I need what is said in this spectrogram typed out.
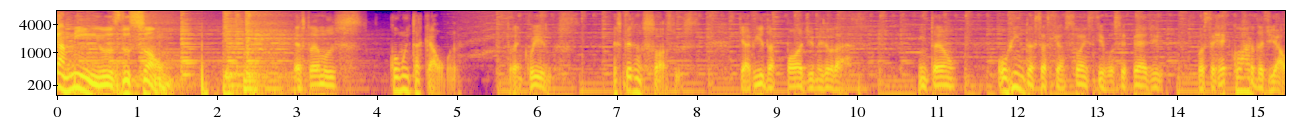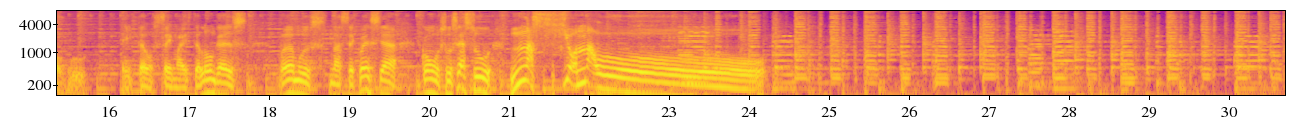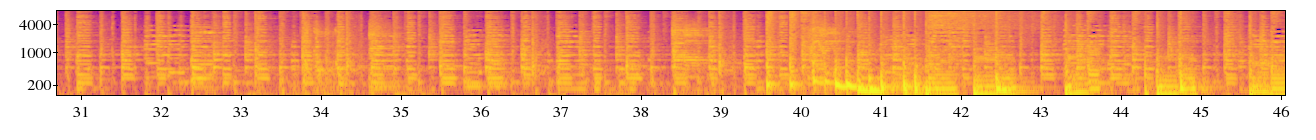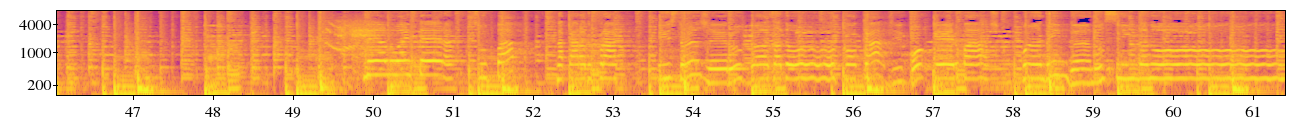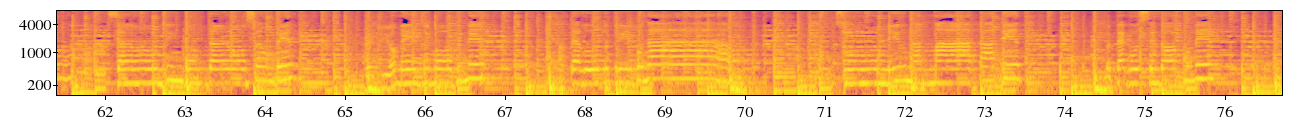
Caminhos do Som. Estamos com muita calma, tranquilos, esperançosos que a vida pode melhorar. Então, ouvindo essas canções que você pede, você recorda de algo. Então, sem mais delongas, vamos na sequência com o sucesso nacional. Grande homem de movimento, martelo do tribunal. Sumiu na mata dentro, foi pego sem documento,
